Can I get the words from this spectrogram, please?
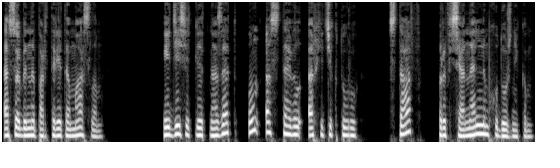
особенно портрета маслом. И десять лет назад он оставил архитектуру, став профессиональным художником.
